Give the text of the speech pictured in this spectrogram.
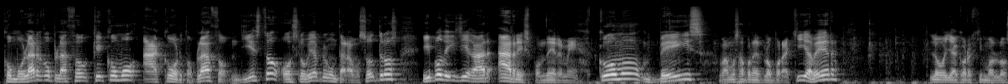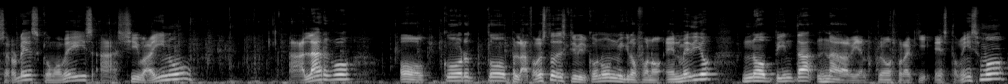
como largo plazo que como a corto plazo. Y esto os lo voy a preguntar a vosotros y podéis llegar a responderme. Como veis, vamos a ponerlo por aquí, a ver. Luego ya corregimos los errores, como veis, a Shiba Inu, a largo o corto plazo. Esto de escribir con un micrófono en medio no pinta nada bien. Ponemos por aquí esto mismo,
